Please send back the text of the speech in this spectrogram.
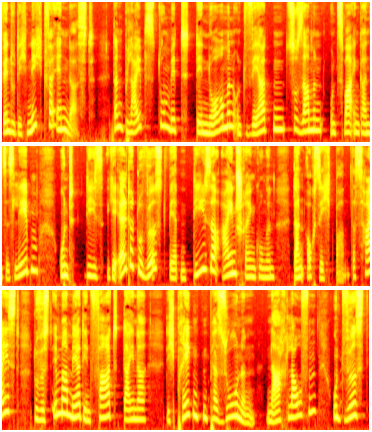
Wenn du dich nicht veränderst, dann bleibst du mit den Normen und Werten zusammen und zwar ein ganzes Leben und dies, je älter du wirst, werden diese Einschränkungen dann auch sichtbar. Das heißt, du wirst immer mehr den Pfad deiner dich prägenden Personen nachlaufen und wirst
